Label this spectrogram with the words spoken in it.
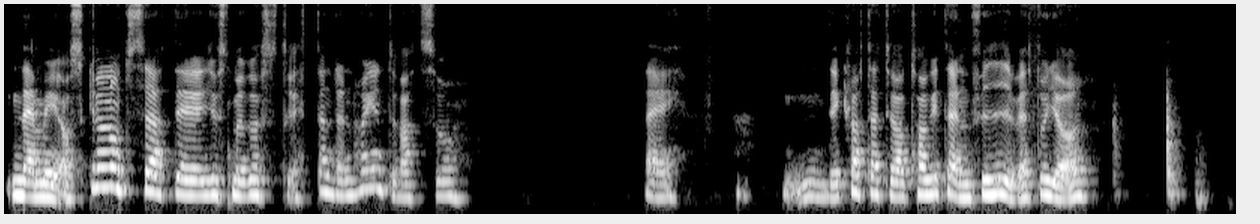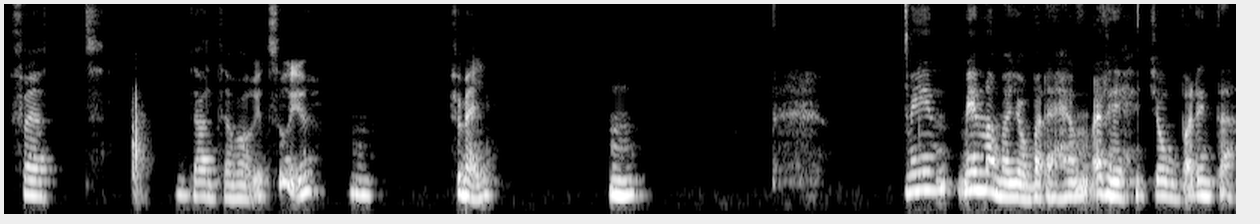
Nej men jag skulle nog inte säga att det just med rösträtten, den har ju inte varit så... Nej. Det är klart att jag har tagit den för givet och gör. För att det alltid har varit så ju. Mm. För mig. Mm. Min, min mamma jobbade hemma, eller jobbade inte,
